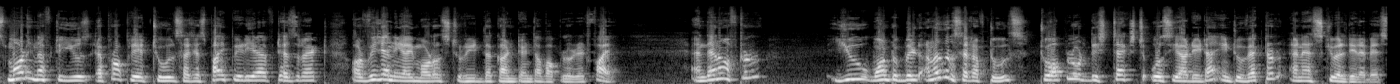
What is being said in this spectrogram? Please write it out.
smart enough to use appropriate tools such as PyPDF, Tesseract or Vision AI models to read the content of uploaded file. And then after you want to build another set of tools to upload this text OCR data into vector and SQL database.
